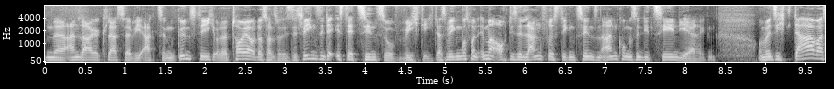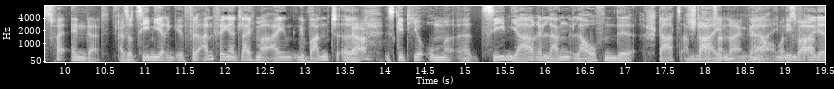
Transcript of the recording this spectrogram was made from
eine Anlageklasse wie Aktien günstig oder teuer oder sonst was ist. Deswegen sind der, ist der Zins so wichtig. Deswegen muss man immer auch diese langfristigen Zinsen angucken, das sind die Zehnjährigen. Und wenn sich da was verändert, Also zehnjährige, für Anfänger gleich mal eingewandt. Äh, Ja. Es geht hier um äh, zehn Jahre lang laufende Staatsanleihen. Staatsanleihen, genau. Ja, in Und dem Fall jetzt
